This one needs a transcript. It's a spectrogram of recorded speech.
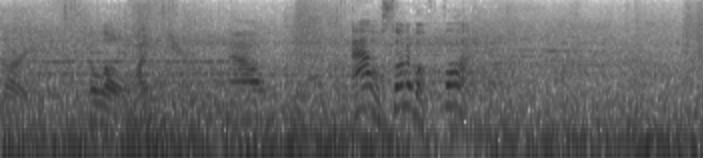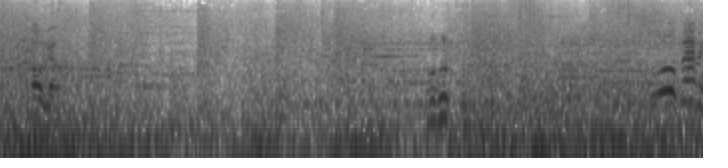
Sorry. Hello, I'm here. Now, Ow, son of a fuck. Oh no. Ooh, baby.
